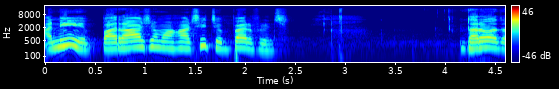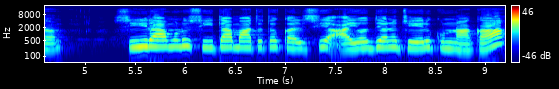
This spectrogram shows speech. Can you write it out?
అని పరాశ మహర్షి చెప్పారు ఫ్రెండ్స్. తర్వాత శ్రీరాముడు సీతామాతతో కలిసి అయోధ్యను చేరుకున్నాక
